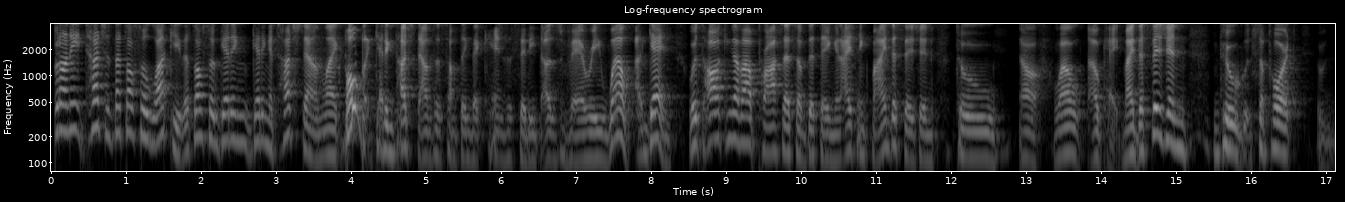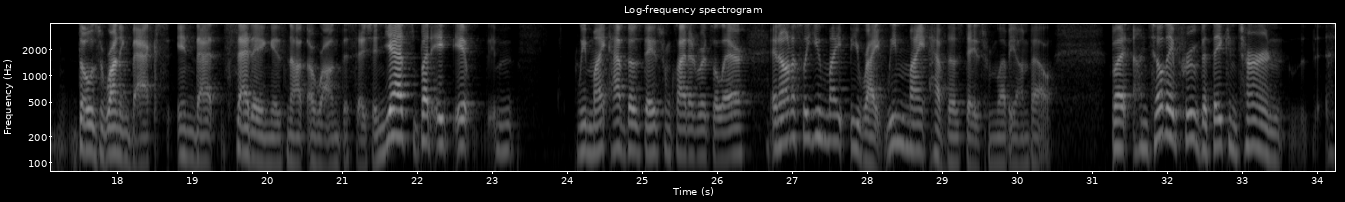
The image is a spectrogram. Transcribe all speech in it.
But on eight touches, that's also lucky. That's also getting getting a touchdown. Like, oh, but getting touchdowns is something that Kansas City does very well. Again, we're talking about process of the thing, and I think my decision to oh well, okay, my decision to support those running backs in that setting is not a wrong decision. Yes, but it, it we might have those days from Clyde Edwards Helaire. And honestly, you might be right. We might have those days from Le'Veon Bell. But until they prove that they can turn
